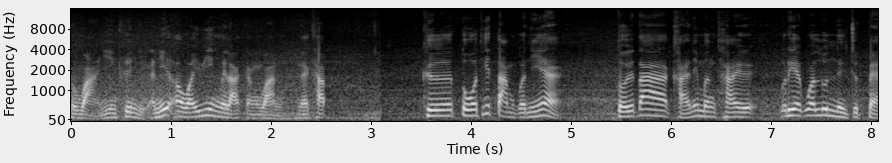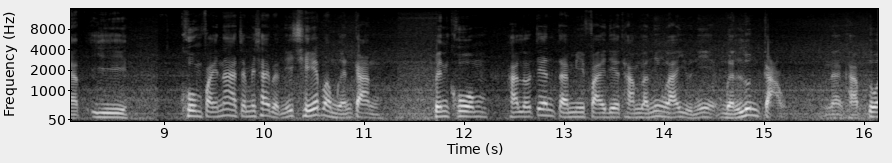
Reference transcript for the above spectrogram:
สว่างยิ่งขึ้นอีก อันนี้เอาไว้วิ่งเวลากลางวันนะครับ คือตัวที่ต่ำกว่านี้โตโยต้าขายในเมืองไทยเรียกว่ารุ่น 1.8e โคมไฟหน้าจะไม่ใช่แบบนี้เชฟเหมือนกัน เป็นโคมฮาโลเจน แต่มีไฟ daytime running light อยู่นี่ เหมือนรุ่นเก่านะครับ ตัว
